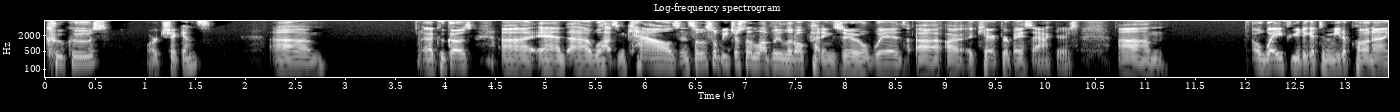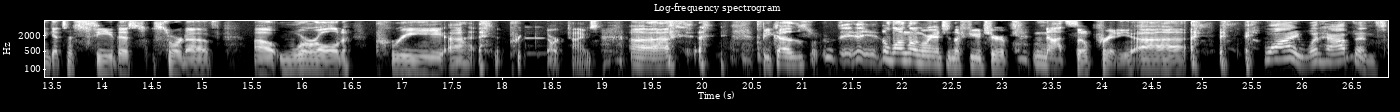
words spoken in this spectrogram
cuckoos or chickens. Um, uh, cuckoos, uh, and uh, we'll have some cows, and so this will be just a lovely little petting zoo with uh, uh, character-based actors. Um, a way for you to get to meet Epona and get to see this sort of uh, world pre uh, pre dark times, uh, because the Lon Lon Ranch in the future not so pretty. Uh, Why? What happens?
